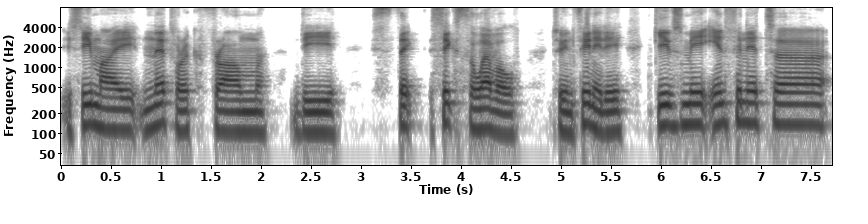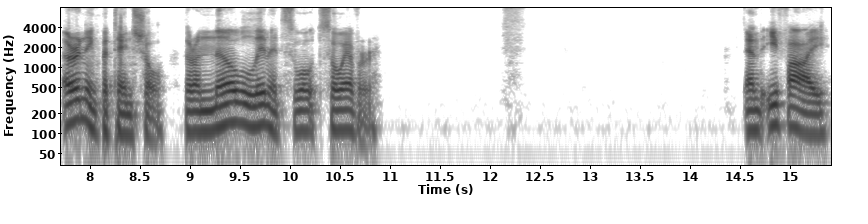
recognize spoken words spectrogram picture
You see my network from the sixth level to infinity gives me infinite uh, earning potential. There are no limits whatsoever. And if I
